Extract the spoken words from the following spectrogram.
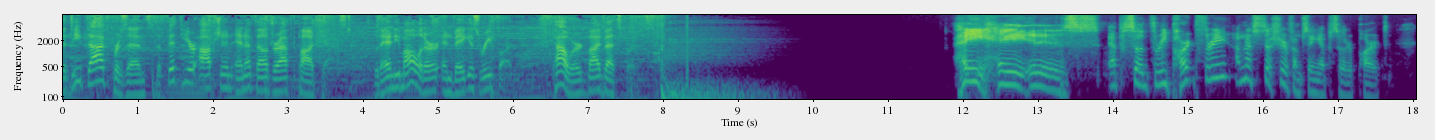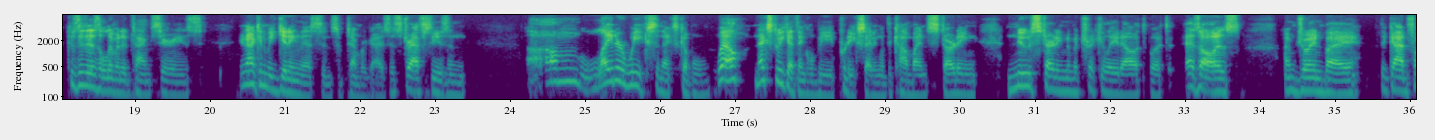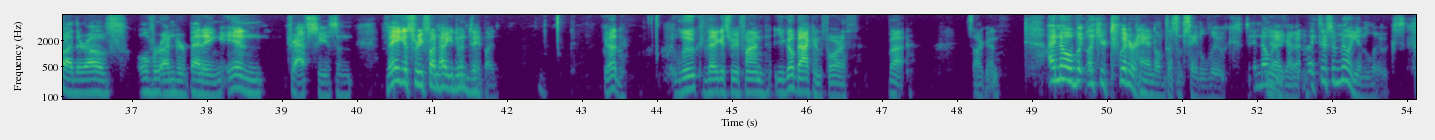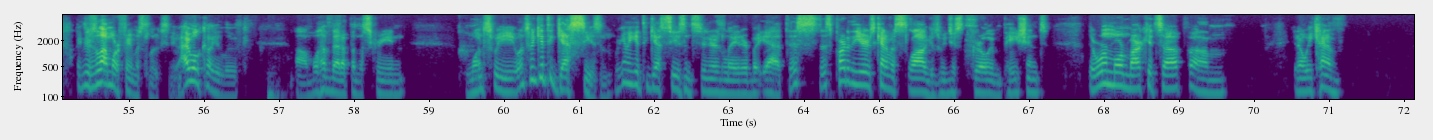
The Deep Dive presents the Fifth Year Option NFL Draft Podcast with Andy Molitor and Vegas Refund, powered by BetSperts. Hey, hey, it is episode three, part three. I'm not so sure if I'm saying episode or part because it is a limited time series. You're not going to be getting this in September, guys. It's draft season um, lighter weeks the next couple. Well, next week I think will be pretty exciting with the combine starting, news starting to matriculate out. But as always, I'm joined by the godfather of over under betting in draft season, Vegas Refund. How you doing today, bud? Good, Luke. Vegas Refund. You go back and forth, but it's all good. I know, but like your Twitter handle doesn't say Luke. And nobody Yeah, I get it. like there's a million Lukes. Like there's a lot more famous Lukes than you. I will call you Luke. Um, we'll have that up on the screen once we once we get to guest season. We're gonna get to guest season sooner than later. But yeah, this this part of the year is kind of a slog as we just grow impatient. There were more markets up. Um, you know, we kind of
